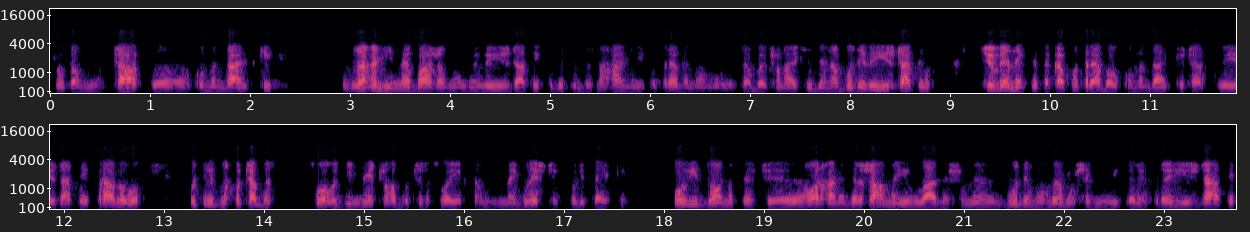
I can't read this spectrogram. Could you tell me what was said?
що там час е, комендантський взагалі не бажано виїжджати і ходити без нагальної потреби на вулицю. Або якщо навіть людина буде виїжджати чи виникне така потреба в комендантський час виїжджати, як правило, потрібно хоча б свого дільничого або через своїх там найближчих поліцейських повідомити чи органи державної влади, що ми будемо вимушені переїжджати.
